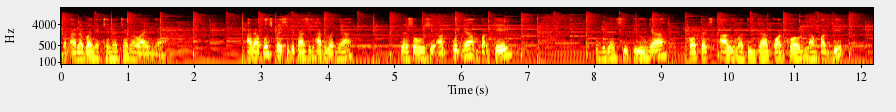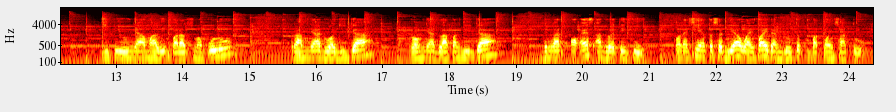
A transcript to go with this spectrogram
Dan ada banyak channel-channel lainnya. Adapun spesifikasi hardware-nya, resolusi outputnya 4K kemudian CPU-nya Cortex A53 quad-core 64 bit GPU-nya Mali 450 RAM-nya 2GB ROM-nya 8GB dengan OS Android TV koneksi yang tersedia Wi-Fi dan Bluetooth 4.1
